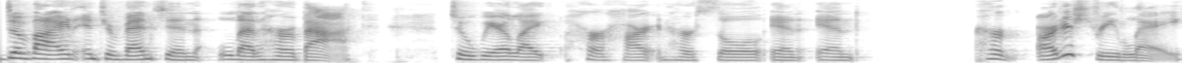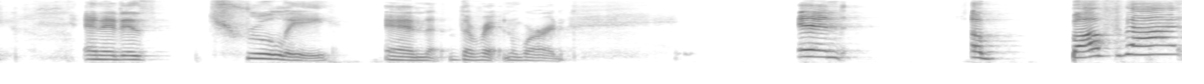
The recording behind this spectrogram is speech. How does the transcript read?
divine intervention led her back to where like her heart and her soul and and her artistry lay. And it is truly in the written word. And above that,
